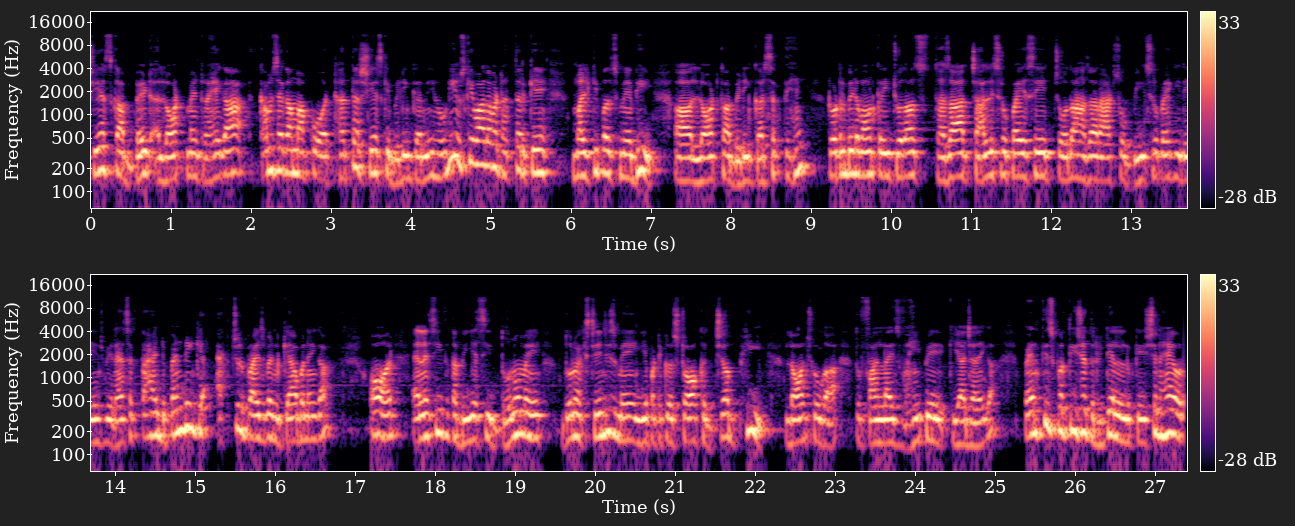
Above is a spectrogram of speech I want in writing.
शेयर्स का बिड अलॉटमेंट रहेगा। कम से कम आपको अठहत्तर शेयर्स की बिडिंग करनी होगी। उसके बाद आप अठहत्तर के मल्टीपल्स में भी लॉट का बिडिंग कर सकते हैं। टोटल बिड अमाउंट करीब चौदह हज़ार चालीस रुपए से चौदह हज़ार आठ सौ बीस रुपए की रेंज में रह सकता है। डिपेंडिंग के एक्चुअल प्राइस बैंड क्या बनेगा। और एल तथा बी दोनों में, दोनों एक्सचेंजेस में ये पर्टिकुलर स्टॉक जब भी लॉन्च होगा तो फाइनलाइज वहीं पे किया जाएगा। 35 प्रतिशत रिटेल एलोकेशन है और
